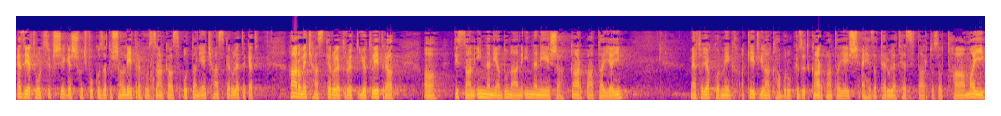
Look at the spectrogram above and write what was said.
Ezért volt szükséges, hogy fokozatosan létrehozzák az ottani egyházkerületeket. Három egyházkerületről jött létre a, Tiszán inneni, a Dunán inneni és a Kárpátaljai, mert hogy akkor még a két világháború között Kárpátalja is ehhez a területhez tartozott. Ha a mai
